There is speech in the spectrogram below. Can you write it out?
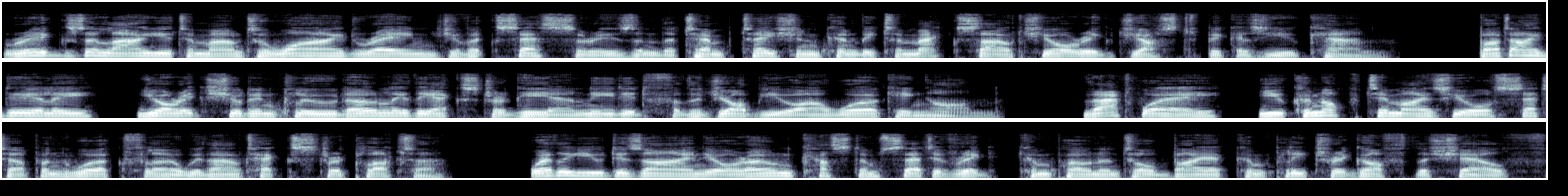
Rigs allow you to mount a wide range of accessories and the temptation can be to max out your rig just because you can. But ideally, your rig should include only the extra gear needed for the job you are working on. That way, you can optimize your setup and workflow without extra clutter. Whether you design your own custom set of rig component or buy a complete rig off the shelf,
